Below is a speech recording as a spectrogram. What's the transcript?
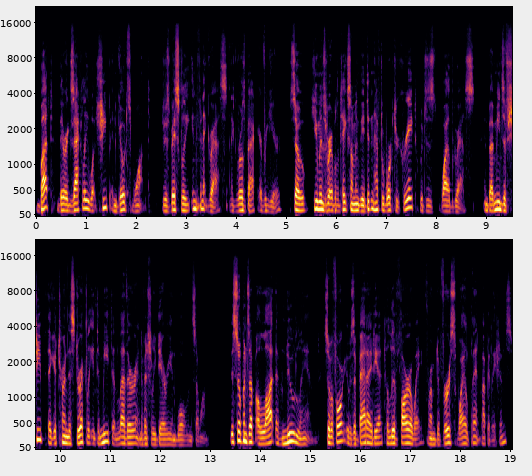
But they're exactly what sheep and goats want. There's basically infinite grass, and it grows back every year. So humans were able to take something they didn't have to work to create, which is wild grass. And by means of sheep, they could turn this directly into meat and leather, and eventually dairy and wool and so on. This opens up a lot of new land. So before, it was a bad idea to live far away from diverse wild plant populations,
